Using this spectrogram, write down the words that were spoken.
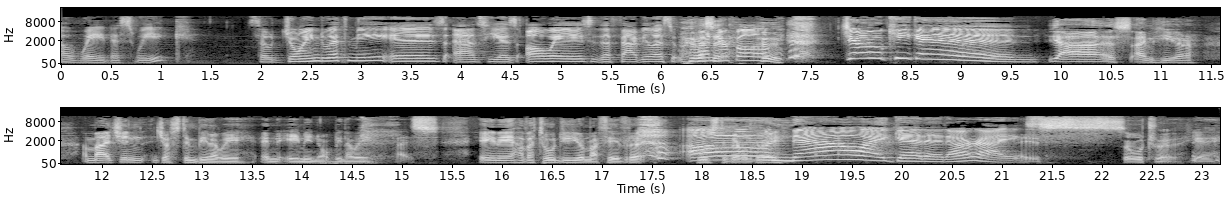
away this week. So, joined with me is, as he is always, the fabulous, wonderful Joe Keegan. Yes, I'm here. Imagine Justin being away and Amy not being away. That's Amy. Have I told you you're my favourite host of Earl Oh, Grey? now I get it. All right. It's so true. Yeah.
